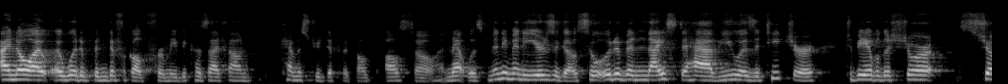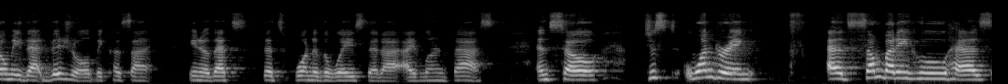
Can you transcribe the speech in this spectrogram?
I know I, it would have been difficult for me because I found chemistry difficult also, and that was many many years ago. So it would have been nice to have you as a teacher to be able to show show me that visual because I, you know, that's that's one of the ways that I, I learned best. And so, just wondering as somebody who has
